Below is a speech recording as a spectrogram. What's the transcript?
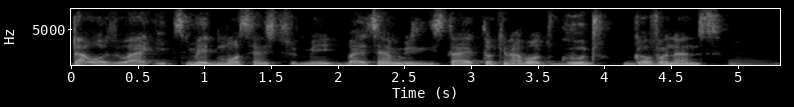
That was why it made more sense to me by the time we started talking about good governance. Mm.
